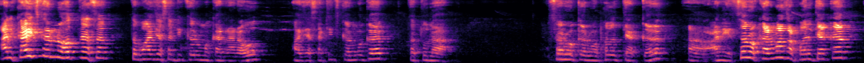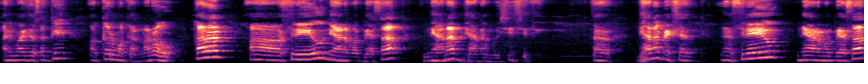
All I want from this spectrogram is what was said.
आणि काहीच करणं होत नसत तर माझ्यासाठी कर्म करणार आहो. माझ्यासाठीच कर्म कर तर तुला सर्व कर्म फलत्याग कर आणि सर्व कर्माचा फलत्याग कर आणि माझ्यासाठी कर्म करणार आहो. कारण श्रेय ज्ञानम अभ्यासात ज्ञानात ध्यानम विशिष्यते तर ध्यानापेक्षा श्रेय ज्ञानम अभ्यासात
